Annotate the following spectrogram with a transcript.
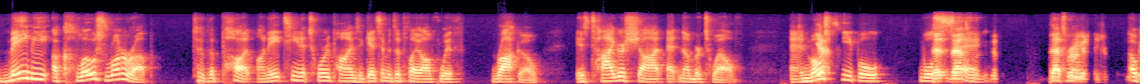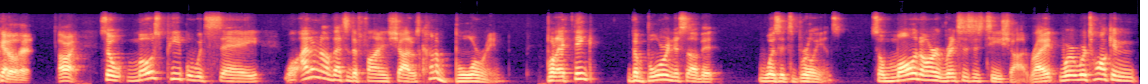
maybe a close runner-up to the putt on 18 at Torrey Pines that gets him into playoff with Rocco is Tiger's shot at number 12. And most yes. people will that, say that's, that's, that's where I'm going to Okay. Go ahead. All right. So most people would say, well, I don't know if that's a defining shot. It was kind of boring. But I think the boringness of it was its brilliance. So Molinari rinses his tee shot, right? We're, we're talking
